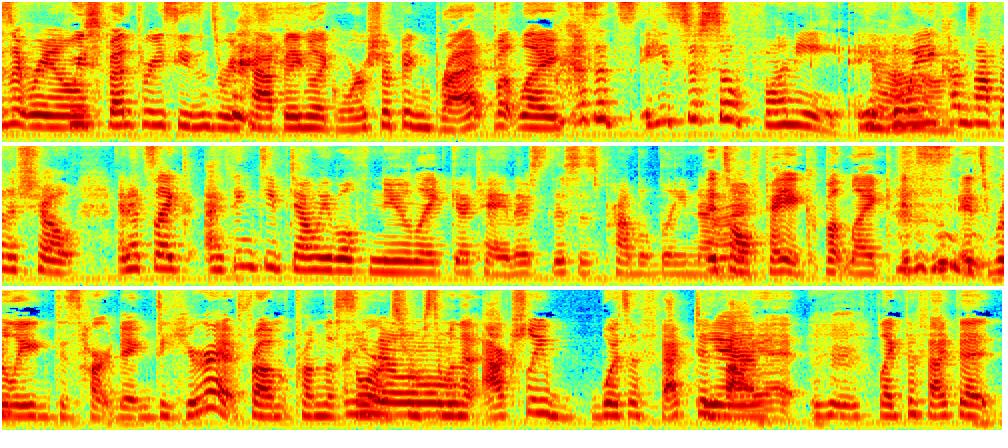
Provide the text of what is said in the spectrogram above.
this isn't real. We've spent three seasons recapping like worshiping Brett, but like because it's he's just so funny He- the way he comes off in the show, and it's like I think deep down we both knew like okay, there's this is probably not. it's all fake, but like it's it's really disheartening to hear it from from the source, from someone that actually was affected Yeah. by it. Mhm. Like the fact that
